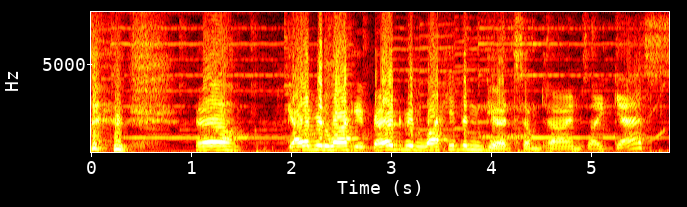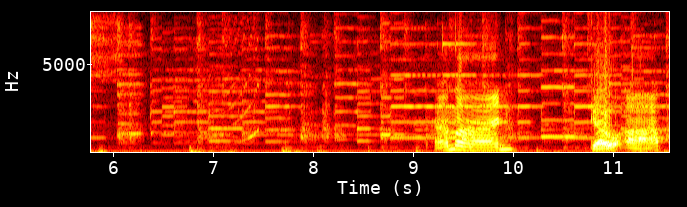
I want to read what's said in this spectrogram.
well, gotta be lucky. Better to be lucky than good sometimes, I guess. Come on. Go up.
